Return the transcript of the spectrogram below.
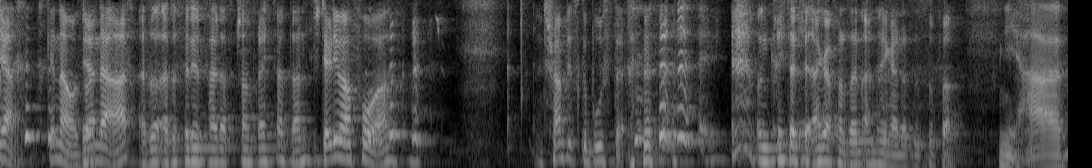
Ja, genau, so in der Art. Also, also für den Fall, dass Trump recht hat, dann. Stell dir mal vor, Trump ist geboostert. Und kriegt dafür Ärger von seinen Anhängern, das ist super. Ja.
